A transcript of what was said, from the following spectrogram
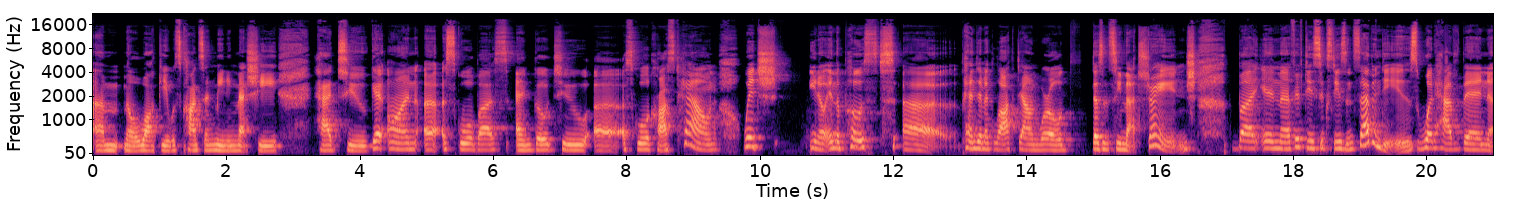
um, Milwaukee, Wisconsin, meaning that she had to get on a, a school bus and go to a, a, school across town, which, you know, in the post uh, pandemic lockdown world, doesn't seem that strange. But in the 50s, 60s, and 70s would have been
